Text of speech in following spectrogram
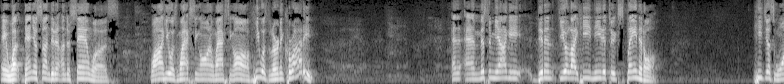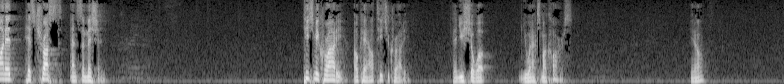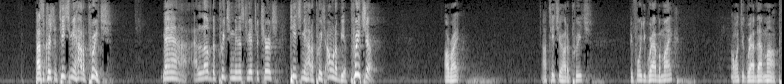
Hey, what Daniel's son didn't understand was, while he was waxing on and waxing off, he was learning karate. And, and Mr. Miyagi didn't feel like he needed to explain it all. He just wanted his trust and submission. Teach me karate. Okay, I'll teach you karate. Then you show up, you wax my cars. You know? Pastor Christian, teach me how to preach. Man, I love the preaching ministry at your church. Teach me how to preach. I want to be a preacher. All right. I'll teach you how to preach. Before you grab a mic, I want you to grab that mop.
